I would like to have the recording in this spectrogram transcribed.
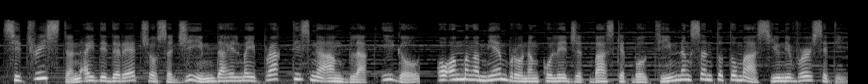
Si Tristan ay didiretso sa gym dahil may practice nga ang Black Eagle, o ang mga miyembro ng collegiate basketball team ng Santo Tomas University.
